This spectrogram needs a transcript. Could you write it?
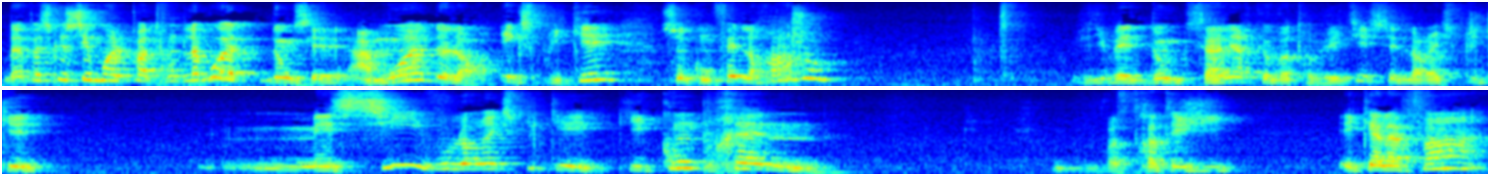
Bah, Parce que c'est moi le patron de la boîte, donc c'est à moi de leur expliquer ce qu'on fait de leur argent. Je dis bah, Donc, ça a l'air que votre objectif, c'est de leur expliquer. Mais si vous leur expliquez qu'ils comprennent votre stratégie et qu'à la fin,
